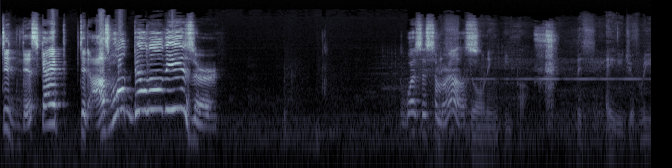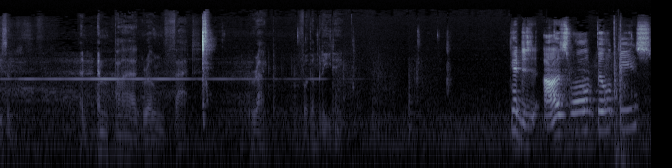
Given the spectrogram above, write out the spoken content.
Did this guy, did Oswald build all these, or was this somewhere else? Dawning epoch, this age of reason, an empire grown fat, ripe for the bleeding. Yeah, did Oswald build these?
